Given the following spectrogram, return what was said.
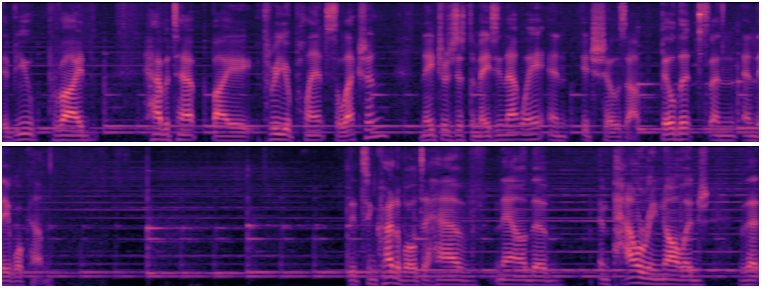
If you provide habitat by through your plant selection, nature's just amazing that way and it shows up. Build it and, and they will come. It's incredible to have now the empowering knowledge that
